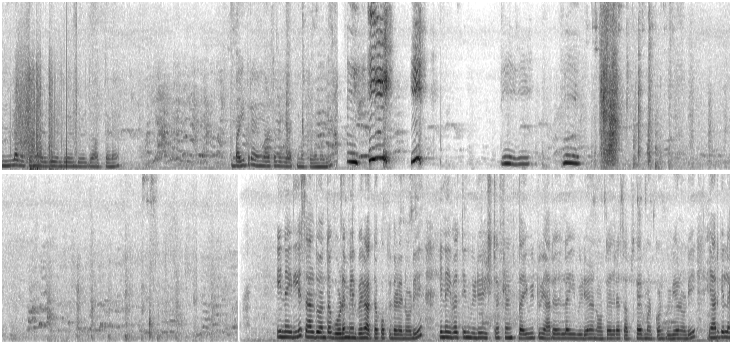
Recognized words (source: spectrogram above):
ಎಲ್ಲ ಬಟ್ಟೆನ ಎಳ್ದು ಎಳ್ದು ಎಳ್ದು ಎಳ್ದು ಹಾಕ್ತಾಳೆ. ಬೈದರೆ ಯಾವ ಥರ ರಿಯಾಕ್ಟ್ ಮಾಡ್ತಾಳೆ ನೋಡಿ. ಇನ್ನು ಇಲ್ಲಿ ಸಾಲದು ಅಂತ ಗೋಡೆ ಮೇಲೆ ಬೇರೆ ಹತ್ತಕ್ಕೆ ಹೋಗ್ತಿದ್ದಾಳೆ ನೋಡಿ. ಇನ್ನು ಇವತ್ತಿನ ವಿಡಿಯೋ ಇಷ್ಟ ಫ್ರೆಂಡ್ಸ್ ದಯವಿಟ್ಟು ಯಾರೆಲ್ಲ ಈ ವಿಡಿಯೋನ ನೋಡ್ತಾ ಇದ್ದೀರಾ ಸಬ್ಸ್ಕ್ರೈಬ್ ಮಾಡ್ಕೊಂಡು ವಿಡಿಯೋ ನೋಡಿ. ಯಾರಿಗೆಲ್ಲ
